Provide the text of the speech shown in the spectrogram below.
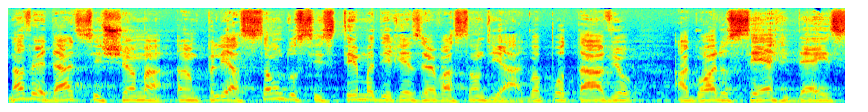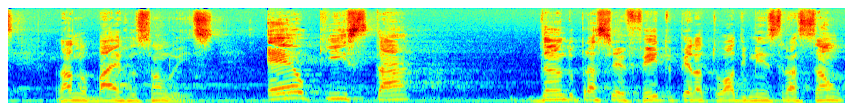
Na verdade, se chama Ampliação do Sistema de Reservação de Água Potável, agora o CR10 lá no bairro São Luís. É o que está dando para ser feito pela atual administração,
